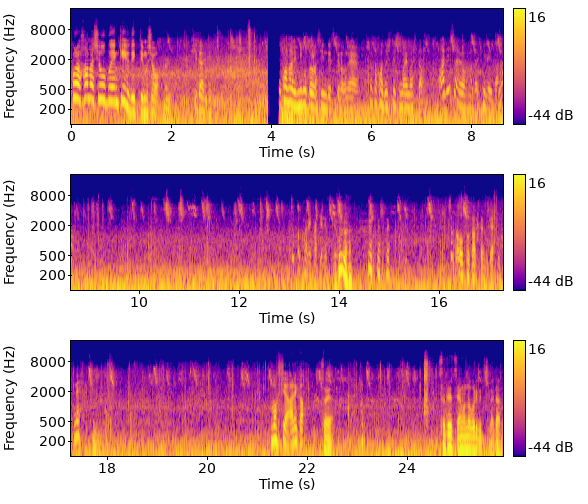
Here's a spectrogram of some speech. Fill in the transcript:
これは花勝負園経由で行ってみましょう。はい。左で。すかなり見事らしいんですけどね。ちょっと外してしまいました。アジサイはまだ綺麗かな。ちょっと枯れかけですよ。ちょっと遅かったみたいですね。もしやあれか。そうやソテツ山登り口って書いてある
